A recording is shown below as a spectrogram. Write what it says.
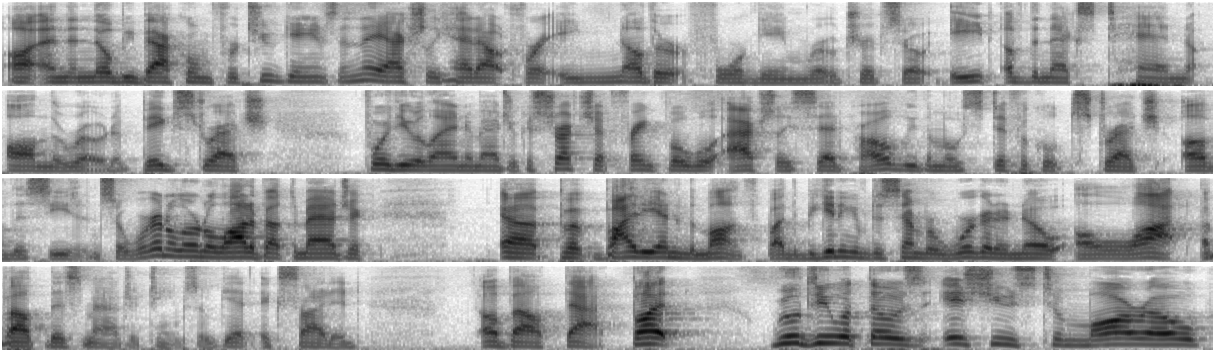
Uh, and then they'll be back home for two games, and they actually head out for another four game road trip. So, eight of the next 10 on the road. A big stretch for the Orlando Magic, a stretch that Frank Vogel actually said probably the most difficult stretch of the season. So, we're going to learn a lot about the Magic. Uh, but by the end of the month, by the beginning of December, we're going to know a lot about this Magic team. So, get excited about that. But we'll deal with those issues tomorrow.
